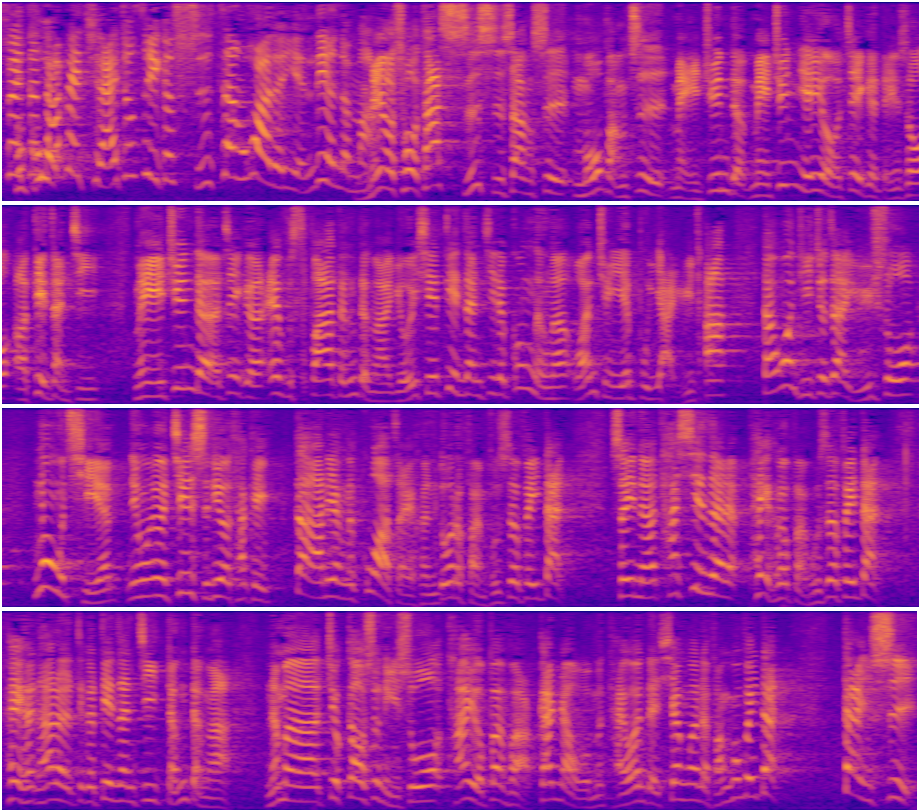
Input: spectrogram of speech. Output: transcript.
所以这搭配起来就是一个实战化的演练的嘛？没有错，它事实上是模仿自美军的，美军也有这个等于说啊电战机，美军的这个 F 十八等等啊，有一些电战机的功能呢，完全也不亚于它。但问题就在于说，目前因为因为歼十六它可以大量的挂载很多的反辐射飞弹，所以呢，它现在的配合反辐射飞弹，配合它的这个电战机等等啊，那么。就告诉你说，它有办法干扰我们台湾的相关的防空飞弹，但是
